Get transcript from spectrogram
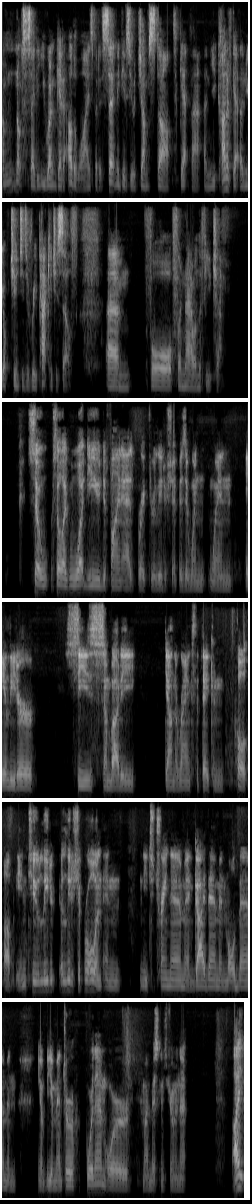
I'm not to say that you won't get it otherwise, but it certainly gives you a jump start to get that, and you kind of get the opportunity to repackage yourself um, for for now and the future. So, so like, what do you define as breakthrough leadership? Is it when when a leader sees somebody down the ranks that they can pull up into leader a leadership role and, and need to train them and guide them and mold them and you know be a mentor for them, or am I misconstruing that? I,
